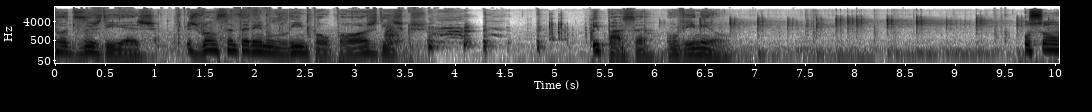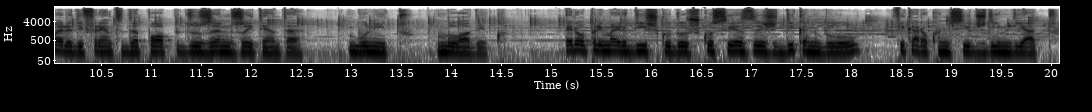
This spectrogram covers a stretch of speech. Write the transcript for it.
Todos os dias, João Santareno limpa o pó aos discos e passa um vinil. O som era diferente da pop dos anos 80. Bonito, melódico. Era o primeiro disco dos escoceses Deacon Blue, ficaram conhecidos de imediato.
